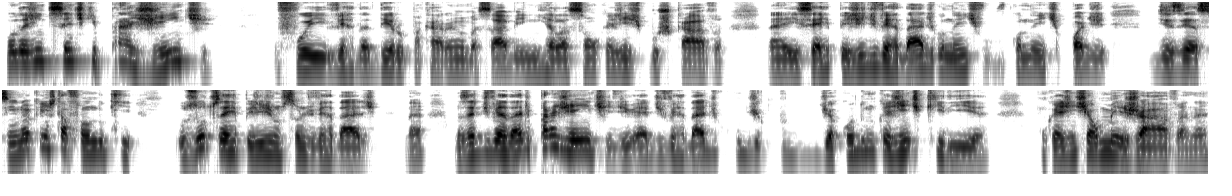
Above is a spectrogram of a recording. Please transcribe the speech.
quando a gente sente que pra gente foi verdadeiro pra caramba, sabe? Em relação ao que a gente buscava. Né? Esse RPG de verdade, quando a, gente, quando a gente pode dizer assim, não é que a gente tá falando que os outros RPGs não são de verdade, né? Mas é de verdade pra gente, de- é de verdade de, de acordo com o que a gente queria, com o que a gente almejava, né?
